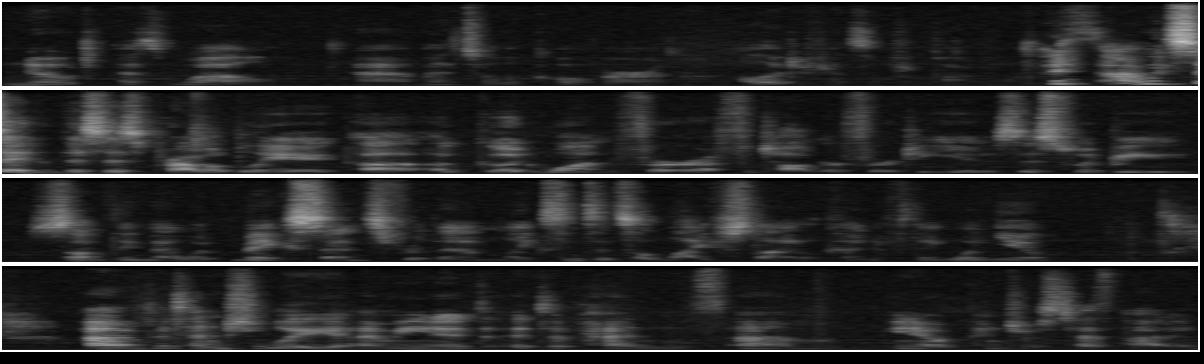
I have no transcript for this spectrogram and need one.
note as well, um, and to look over all the different social platforms. And I would say that this is probably a, a good one for a photographer to use. This would be something that would make sense for them, like since it's a lifestyle kind of thing, wouldn't you? Um, potentially. I mean, it, it depends. Um, you know, Pinterest has added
